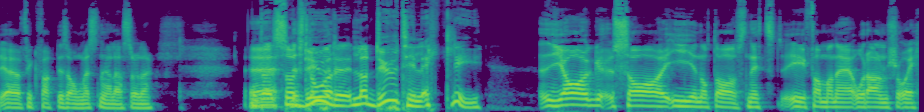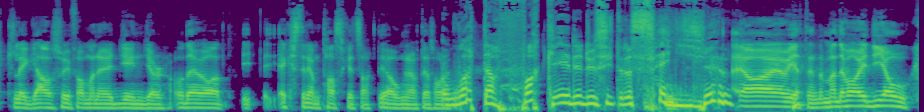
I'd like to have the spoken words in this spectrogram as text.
Jag fick faktiskt ångest när jag läste det där. Eh, så du, står- la du till äcklig? Jag sa i något avsnitt ifall man är orange och äcklig, alltså ifall man är ginger. Och det var extremt taskigt sagt, jag ångrar att jag sa det. What the fuck är det du sitter och säger? Ja, jag vet inte, men det var ett joke.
